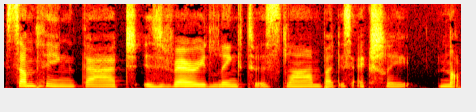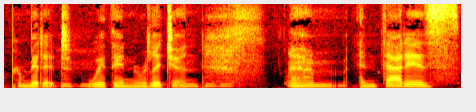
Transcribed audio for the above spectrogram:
something that is very linked to islam but is actually not permitted within religion. Um, and that is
